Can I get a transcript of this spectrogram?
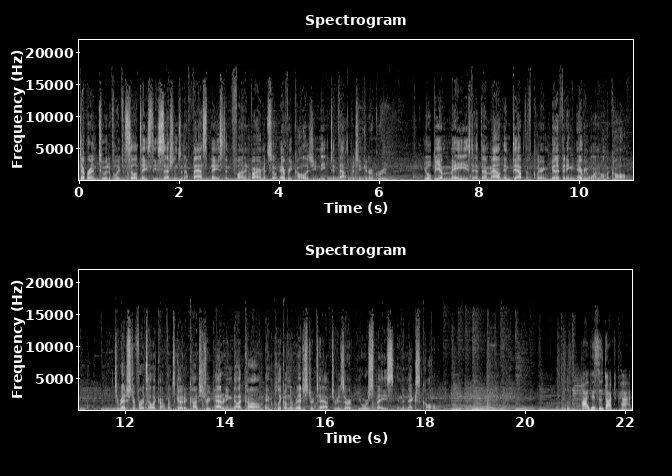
Deborah intuitively facilitates these sessions in a fast paced and fun environment so every call is unique to that particular group. You'll be amazed at the amount and depth of clearing benefiting everyone on the call. To register for a teleconference, go to consciousrepatterning.com and click on the Register tab to reserve your space in the next call. Hi, this is Dr. Pat.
